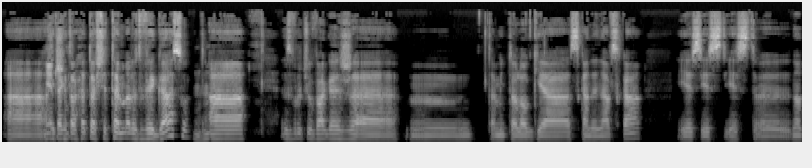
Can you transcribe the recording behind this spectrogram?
a nie, tak czy... trochę to się temat wygasł, mhm. a zwróć uwagę, że mm, ta mitologia skandynawska jest, jest, jest e, no,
